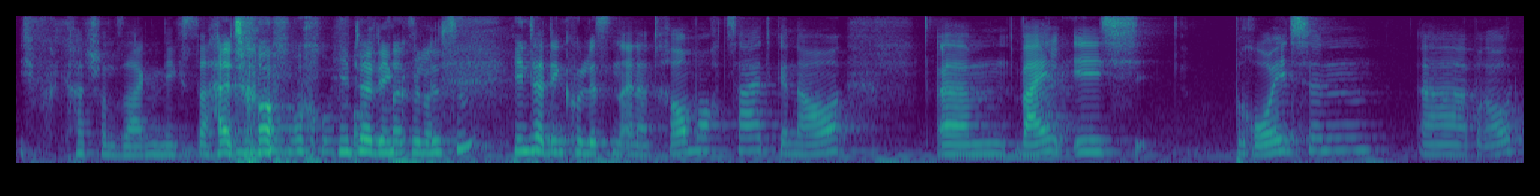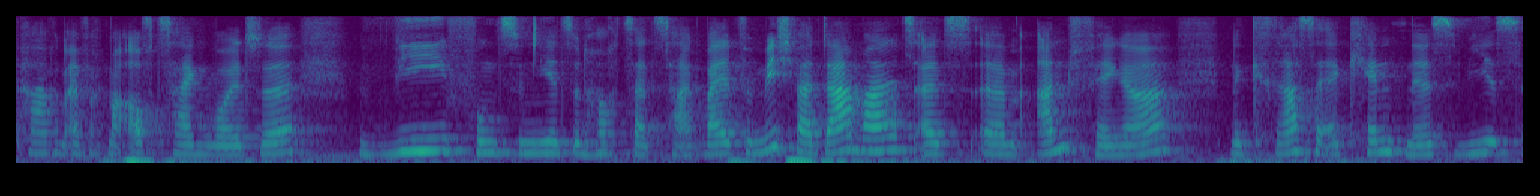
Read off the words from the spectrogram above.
ich wollte gerade schon sagen, nächster Haltraumbuch. Hinter den Kulissen. Hinter den Kulissen einer Traumhochzeit, genau. Ähm, weil ich Bräuten, äh, Brautpaaren einfach mal aufzeigen wollte, wie funktioniert so ein Hochzeitstag. Weil für mich war damals als ähm, Anfänger eine krasse Erkenntnis, wie es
